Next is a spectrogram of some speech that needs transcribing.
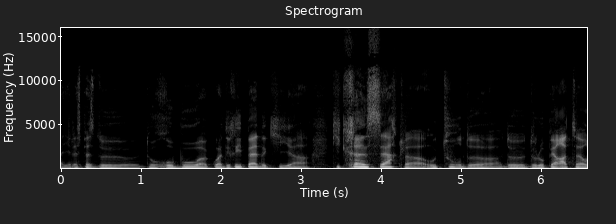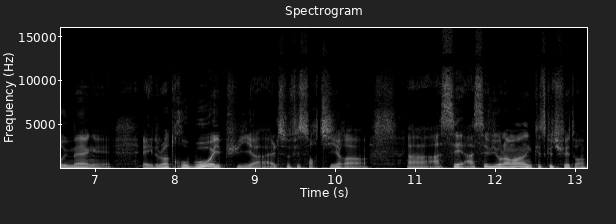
il y a l'espèce de, robot euh, quadripède qui, crée un cercle autour de, l'opérateur humain et, de l'autre robot, et puis euh, elle se fait sortir euh, assez, violemment. Qu'est-ce que tu fais, toi?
